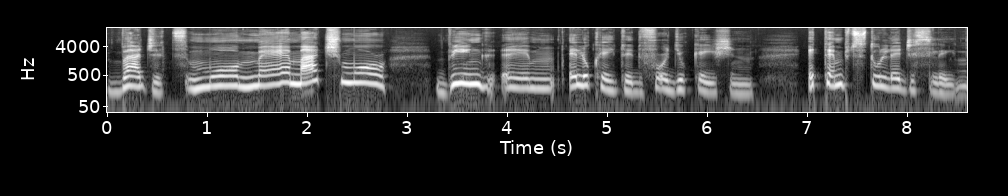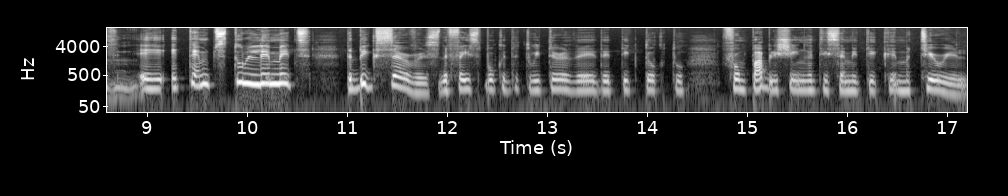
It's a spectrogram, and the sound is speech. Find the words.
budgets, more, much more being um, allocated for education, attempts to legislate, uh, attempts to limit the big servers, the Facebook, the Twitter, the, the TikTok, to, from publishing anti-Semitic uh, material.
